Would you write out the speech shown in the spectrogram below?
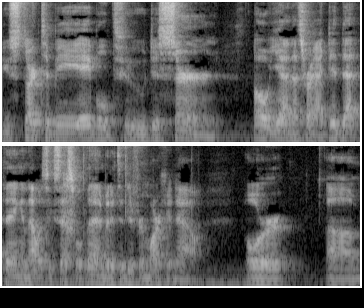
you start to be able to discern, oh yeah, that's right, I did that thing and that was successful then, but it's a different market now. Or um,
